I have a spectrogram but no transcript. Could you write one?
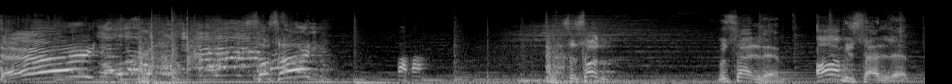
Hey! Susun! Baba. Susun. Müsellim. A Müsellim.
